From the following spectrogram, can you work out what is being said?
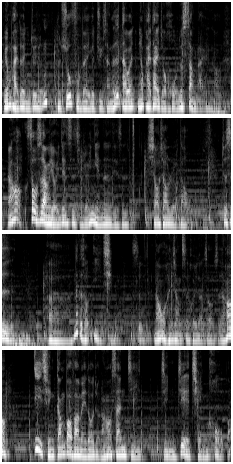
不用排队，你就觉得嗯很舒服的一个聚餐。可是台湾你要排太久，火就上来，你知道吗？然后寿司郎有一件事情，有一年真的也是小小惹到我，就是呃那个时候疫情是，然后我很想吃回转寿司，然后疫情刚爆发没多久，然后三级警戒前后吧。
